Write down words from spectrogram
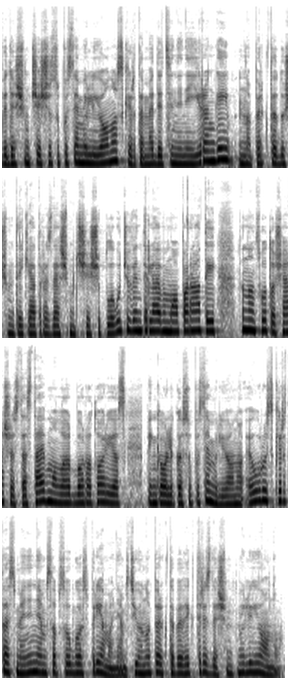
26,5 milijono skirta medicininiai įrangai, nupirkta 246 plaučių ventiliavimo aparatai, finansuoto šešios testavimo laboratorijos, 15,5 milijonų eurų skirta asmeninėms apsaugos priemonėms, jų nupirkta beveik 30 milijonų,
